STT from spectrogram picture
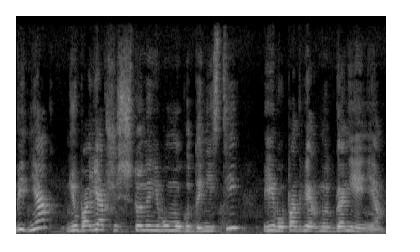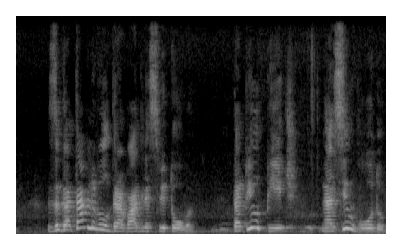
бедняк, не убоявшись, что на него могут донести и его подвергнут гонениям, заготавливал дрова для святого, топил печь, носил воду,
